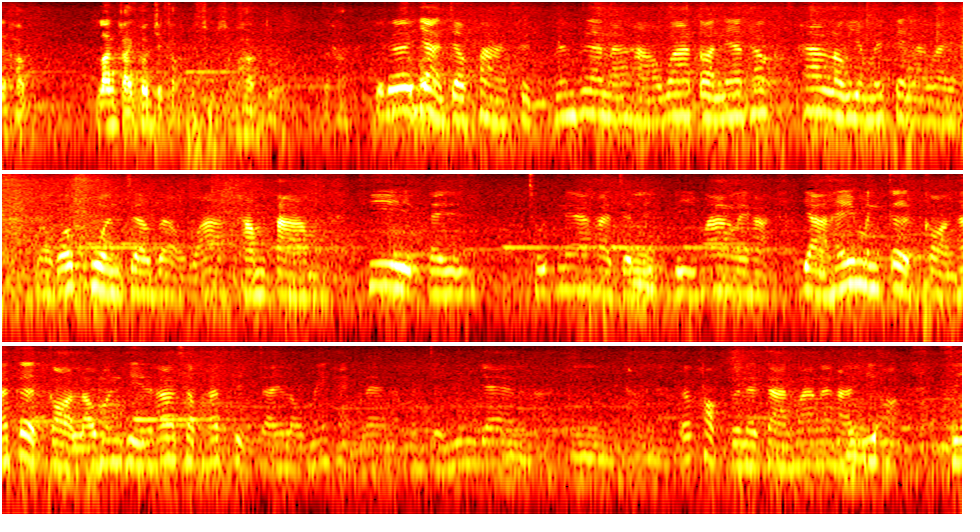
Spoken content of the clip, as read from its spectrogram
นะครับ ร่างกายก็จะกลับไปสู่สภาพเดิมนะครับก็อยากจะฝากถึงเพื่อนๆนะคะ ว่าตอนเนี้ยถ้าถ้าเรายังไม่เป็นอะไร เราก็ควรจะแบบว่าทำตามที่ในชุดเนี้ยค่ะจะดีดีมากเลยค่ะ อย่าให้มันเกิดก่อนถ้าเกิดก่อนแล้วบางทีถ้าสภาพจิตใจเราไม่แข็งแรงอะมันจะยิ่งแย่นะคะอืมก็ขอบคุณอาจารย์มากนะคะอืมที่ออกซี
